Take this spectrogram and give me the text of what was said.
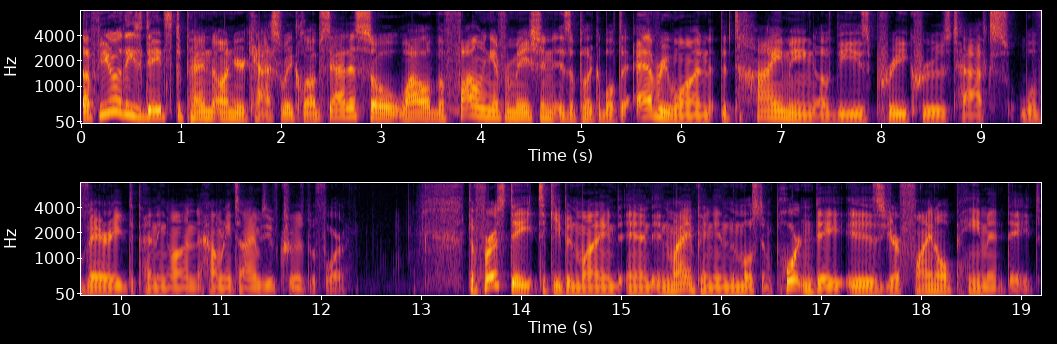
a few of these dates depend on your Castaway Club status, so while the following information is applicable to everyone, the timing of these pre cruise tasks will vary depending on how many times you've cruised before. The first date to keep in mind, and in my opinion, the most important date, is your final payment date.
